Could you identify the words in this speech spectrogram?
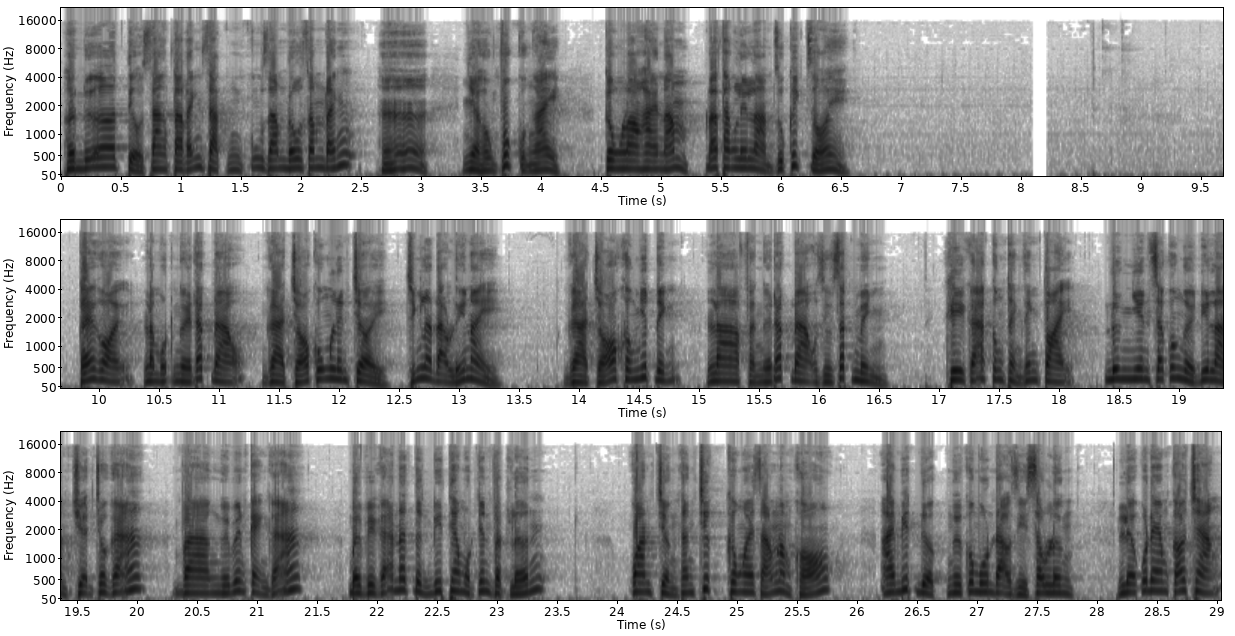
Hơn nữa tiểu giang ta đánh giặc cũng dám đấu dám đánh. Nhờ hồng phúc của ngài, công lao 2 năm đã thăng lên làm du kích rồi. Cái gọi là một người đắc đạo, gà chó cũng lên trời, chính là đạo lý này. Gà chó không nhất định là phải người đắc đạo dìu dắt mình. Khi gã công thành danh toại, đương nhiên sẽ có người đi làm chuyện cho gã và người bên cạnh gã, bởi vì gã đã từng đi theo một nhân vật lớn. Quan trưởng thăng chức không ai dám làm khó, Ai biết được người có môn đạo gì sau lưng Liệu có đem cáo trạng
